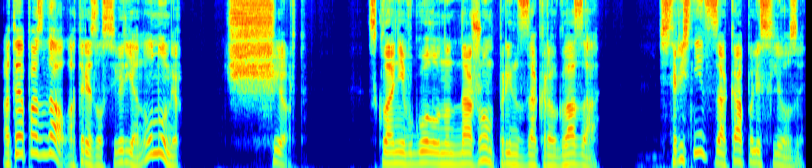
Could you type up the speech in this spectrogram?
«А ты опоздал», — отрезал Северьян. «Он умер». «Черт». Склонив голову над ножом, принц закрыл глаза. С ресниц закапали слезы.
